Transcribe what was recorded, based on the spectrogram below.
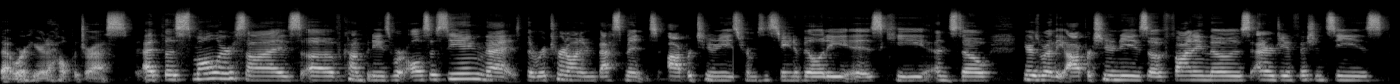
that we're here to help address. At the smaller size of companies, we're also seeing that the return on investment opportunities from sustainability is key. And so here's where the opportunities of finding those energy efficiencies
